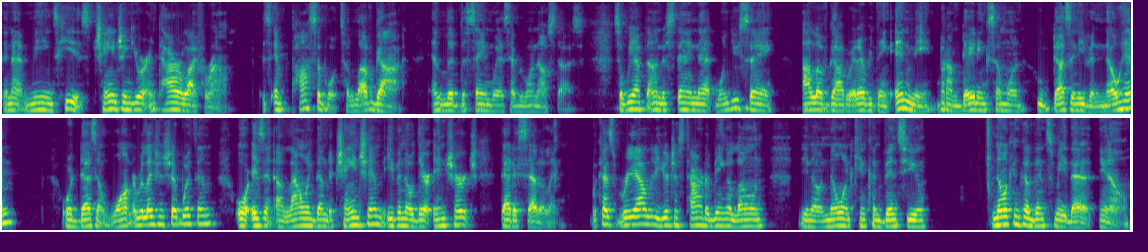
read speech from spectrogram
then that means he is changing your entire life around. It's impossible to love God and live the same way as everyone else does. So we have to understand that when you say, I love God with everything in me, but I'm dating someone who doesn't even know him or doesn't want a relationship with him or isn't allowing them to change him, even though they're in church, that is settling. Because reality, you're just tired of being alone. You know, no one can convince you. No one can convince me that, you know,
